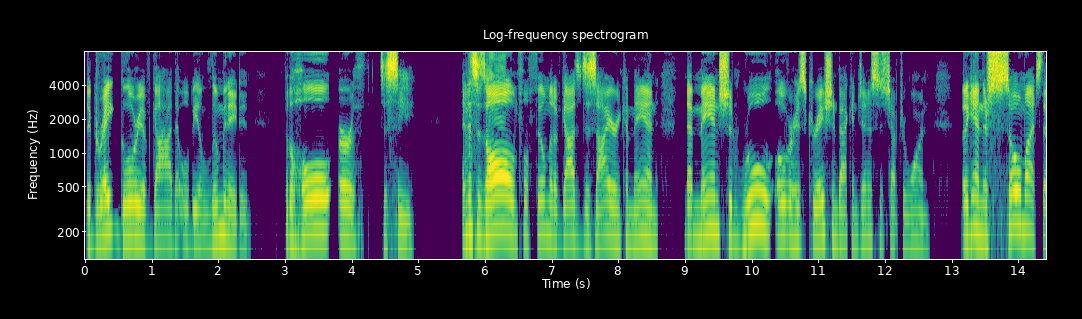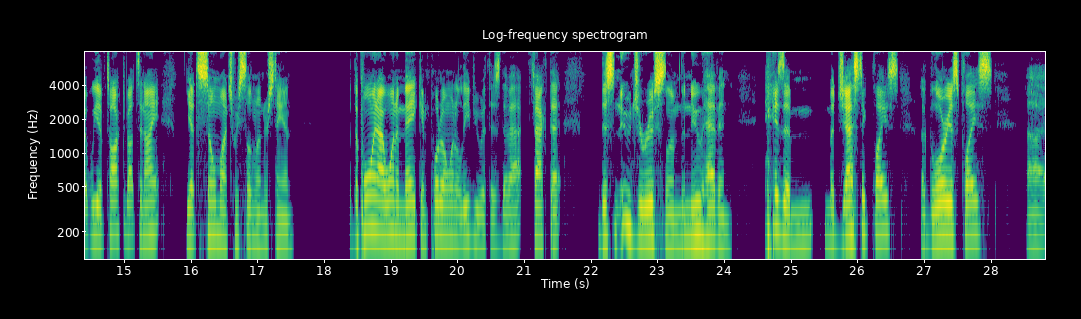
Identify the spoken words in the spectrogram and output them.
the great glory of God that will be illuminated for the whole earth to see. And this is all in fulfillment of God's desire and command that man should rule over his creation back in Genesis chapter 1. But again, there's so much that we have talked about tonight, yet so much we still don't understand. But the point I want to make and what I want to leave you with is the fact that this new Jerusalem, the new heaven, is a majestic place, a glorious place. Uh,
